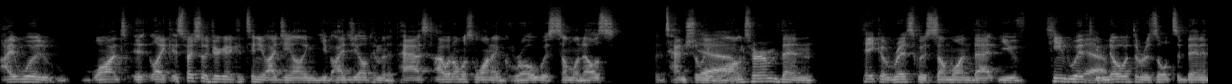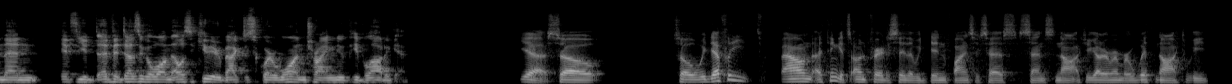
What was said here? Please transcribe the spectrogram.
I would want it like, especially if you're going to continue IGLing, you've IGL'd him in the past. I would almost want to grow with someone else potentially yeah. long term than take a risk with someone that you've teamed with, yeah. you know what the results have been, and then if you if it doesn't go well in the LCQ, you're back to square one, trying new people out again. Yeah. So, so we definitely found. I think it's unfair to say that we didn't find success since Knocked. You got to remember, with Knocked, we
